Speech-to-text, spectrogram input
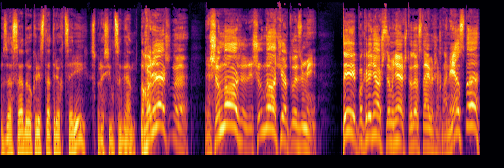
Засада у креста трех царей? — спросил цыган. — Ну, конечно! Решено же, решено, черт возьми! — ты поклянешься мне, что доставишь их на место,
